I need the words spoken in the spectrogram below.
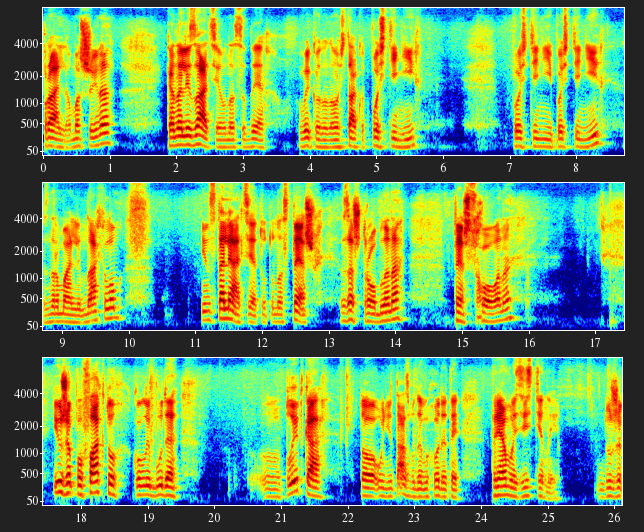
пральна машина. Каналізація у нас іде виконана ось так от по стіні. По стіні, по стіні з нормальним нахилом. Інсталяція тут у нас теж заштроблена, теж схована. І вже по факту, коли буде е, плитка, то унітаз буде виходити прямо зі стіни. Дуже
